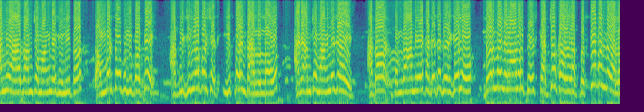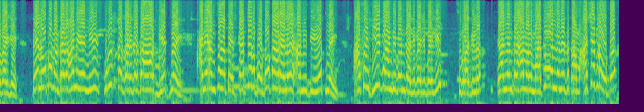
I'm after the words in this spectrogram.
आम्ही आज आमच्या मागण्या घेऊन इथं अंबडचौ फुलीपते आपली जिल्हा परिषद इथपर्यंत आलेलो आहोत. आणि आमच्या मागण्या ज्या आहे आता समजा आम्ही एखाद्याच्या घरी गेलो दर महिन्याला आम्हाला फेस कॅप्चर करावं लागतं. ते बंद झालं पाहिजे. ते लोक म्हणतात आम्ही निकृष्ट दर्जाचा आहार घेत नाही. आणि आमचा फेस कॅप्चर फोटो काढायला आम्ही ते येत नाही. असं ही मागणी बंद झाली पाहिजे पहिली सुरुवातीला. त्यानंतर आम्हाला मातृवंदनेचं काम अशाकडे होतं.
